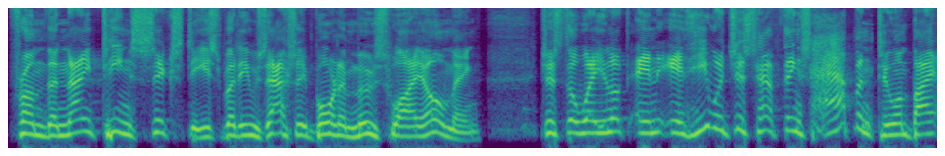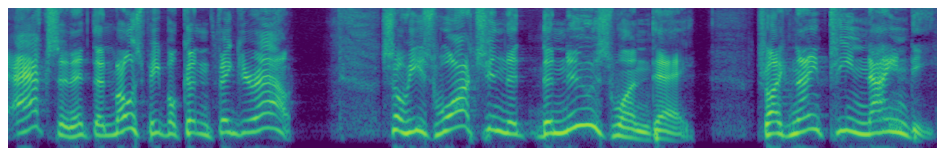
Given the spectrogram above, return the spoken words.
from the 1960s, but he was actually born in Moose, Wyoming. Just the way he looked. And, and he would just have things happen to him by accident that most people couldn't figure out. So he's watching the, the news one day. It's like 1990.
